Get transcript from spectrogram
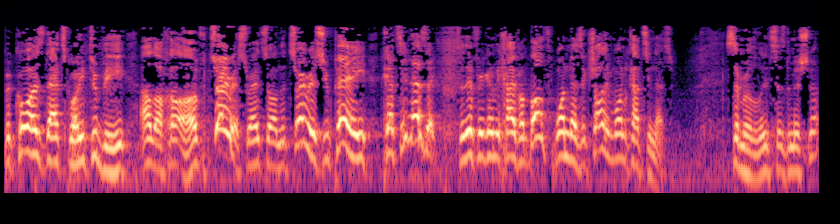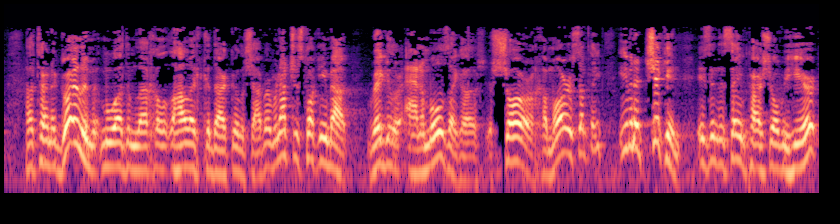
Because that's going to be halacha of tzeris, right? So on the tzeris you pay chatzin nezek. So therefore you're going to be chayv on both one nezek shalim, one chatzin nezek. Similarly, says the Mishnah, We're not just talking about regular animals like a, a shor or a or something. Even a chicken is in the same parsha over here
